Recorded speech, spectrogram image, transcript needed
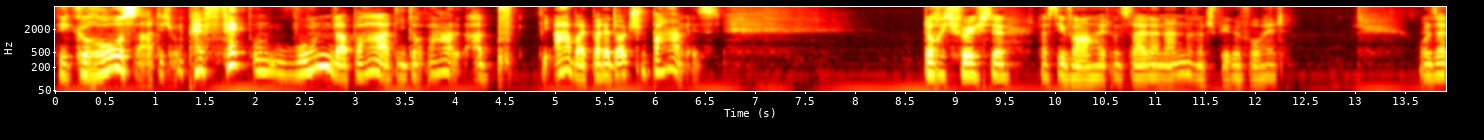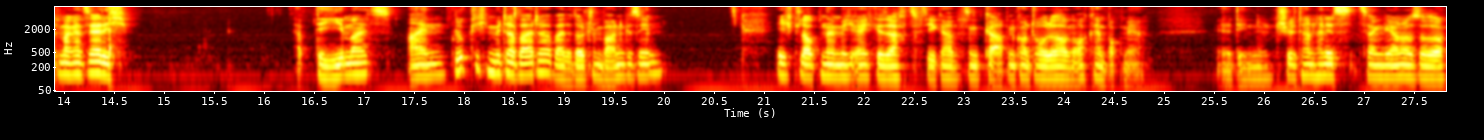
wie großartig und perfekt und wunderbar die, die Arbeit bei der Deutschen Bahn ist. Doch ich fürchte, dass die Wahrheit uns leider einen anderen Spiegel vorhält. Und seid mal ganz ehrlich, habt ihr jemals einen glücklichen Mitarbeiter bei der Deutschen Bahn gesehen? Ich glaube nämlich ehrlich gesagt, die ganzen Kartenkontrolle haben auch keinen Bock mehr. Ja, den Schild anhältst, zeigen die auch noch so,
